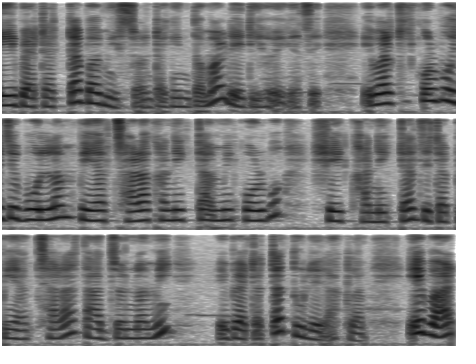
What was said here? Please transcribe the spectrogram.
এই ব্যাটারটা বা মিশ্রণটা কিন্তু আমার রেডি হয়ে গেছে। এবার কি করব? ওই যে বললাম, পেঁয়াজ ছাড়া খানিকটা আমি করব, সেই খানিকটা যেটা পেঁয়াজ ছাড়া, তার জন্য আমি এই ব্যাটারটা তুলে রাখলাম। এবার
